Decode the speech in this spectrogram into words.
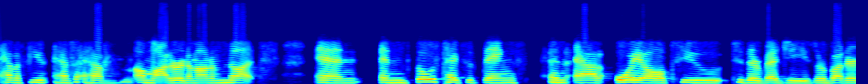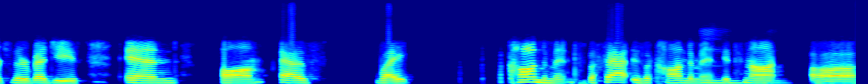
have a few have have a moderate amount of nuts and and those types of things and add oil to to their veggies or butter to their veggies and um as like condiments. The fat is a condiment. It's not uh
